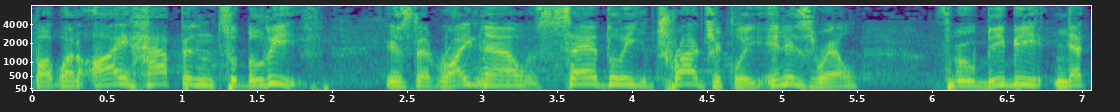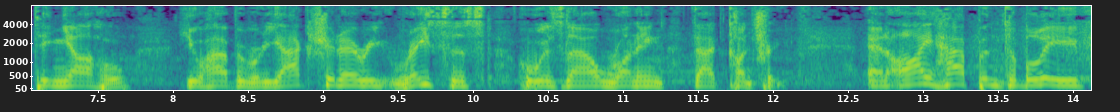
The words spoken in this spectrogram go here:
But what I happen to believe is that right now, sadly, tragically, in Israel, through Bibi Netanyahu, you have a reactionary racist who is now running that country. And I happen to believe,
